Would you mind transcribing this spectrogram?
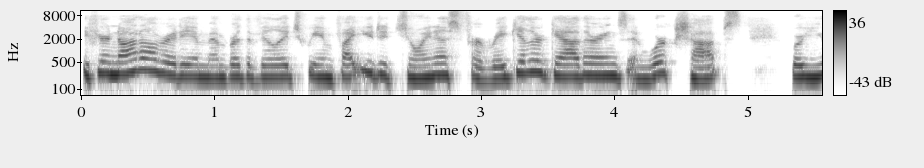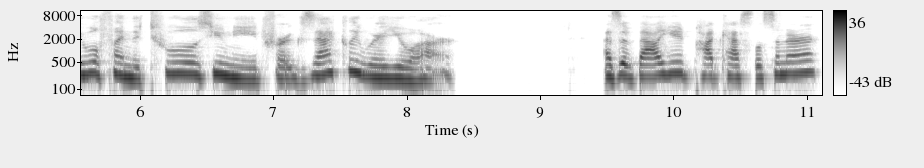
If you're not already a member of the village, we invite you to join us for regular gatherings and workshops where you will find the tools you need for exactly where you are. As a valued podcast listener,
